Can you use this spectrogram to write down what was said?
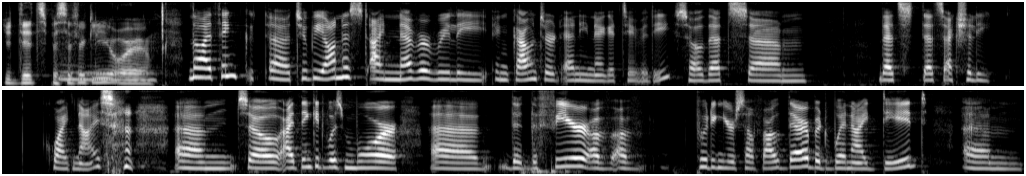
you did specifically or Mm, No, I think uh, to be honest, I never really encountered any negativity. So that's um, that's that's actually quite nice. um, so I think it was more uh, the the fear of of putting yourself out there. But when I did. Um,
